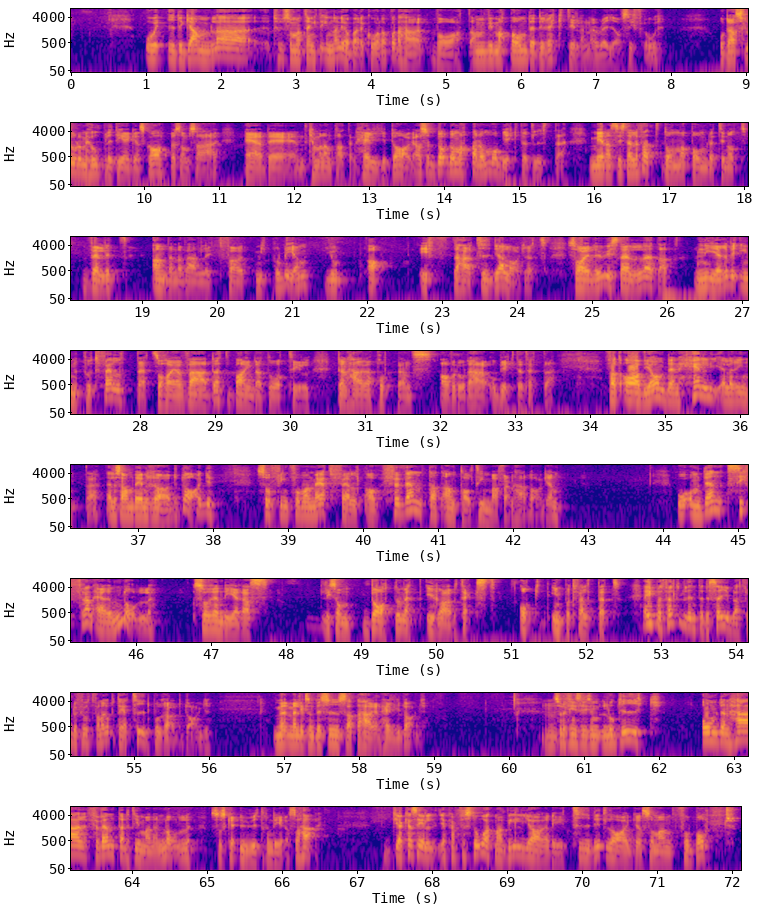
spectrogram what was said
Och i det gamla, som man tänkte innan jag började koda på det här var att ja, vi mappar om det direkt till en array av siffror. Och där slog de ihop lite egenskaper som så här är det, kan man anta att en helgdag, alltså de, de mappar om objektet lite. Medan istället för att de mappar om det till något väldigt användarvänligt för mitt problem, jo, ja, if det här tidiga lagret. Så har jag nu istället att nere vid inputfältet så har jag värdet bindat då till den här rapportens, av vad då det här objektet hette. För att avgöra om det är en helg eller inte, eller så om det är en röd dag så får man med ett fält av förväntat antal timmar för den här dagen. Och om den siffran är noll så renderas liksom datumet i röd text. Och inputfältet Inputfältet blir inte disablat för du får fortfarande rapportera tid på röd dag. Men, men liksom det syns att det här är en helgdag. Mm. Så det finns liksom logik. Om den här förväntade timman är noll så ska U rendera så här jag kan, se, jag kan förstå att man vill göra det i tidigt lager så man får bort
